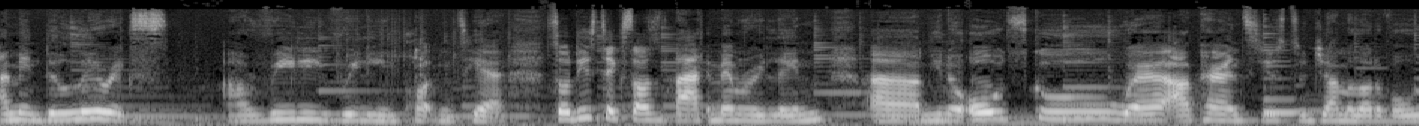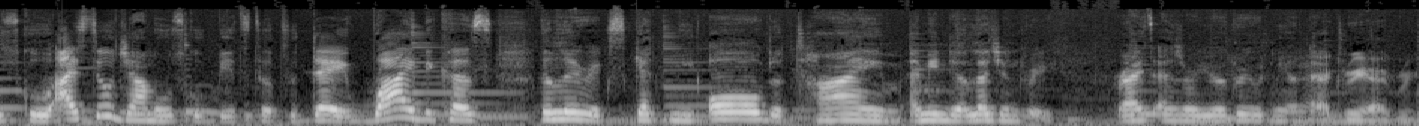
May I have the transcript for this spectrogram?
I mean, the lyrics are really, really important here. So this takes us back memory lane. Um, you know, old school where our parents used to jam a lot of old school. I still jam old school beats till today. Why? Because the lyrics get me all the time. I mean, they're legendary, right? Ezra, you agree with me on that? I agree, I agree.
